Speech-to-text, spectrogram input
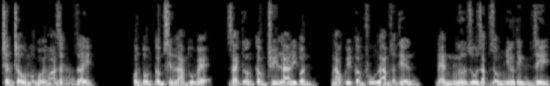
chân châu màu bối hóa giật dây. Quân tôn cầm xin làm thủ vệ, giải tướng cầm truy là đi tuần, ngao quy cầm phụ làm dẫn tiến, đèn ngư du giặc giống như tinh di.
